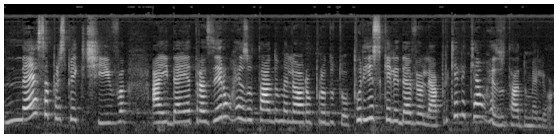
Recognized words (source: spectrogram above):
nessa perspectiva, a ideia é trazer um resultado melhor ao produtor. Por isso que ele deve olhar, porque ele quer um resultado melhor.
